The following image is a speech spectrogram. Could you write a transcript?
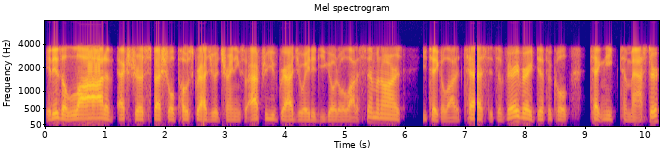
It is a lot of extra special postgraduate training. So after you've graduated, you go to a lot of seminars, you take a lot of tests. It's a very very difficult technique to master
